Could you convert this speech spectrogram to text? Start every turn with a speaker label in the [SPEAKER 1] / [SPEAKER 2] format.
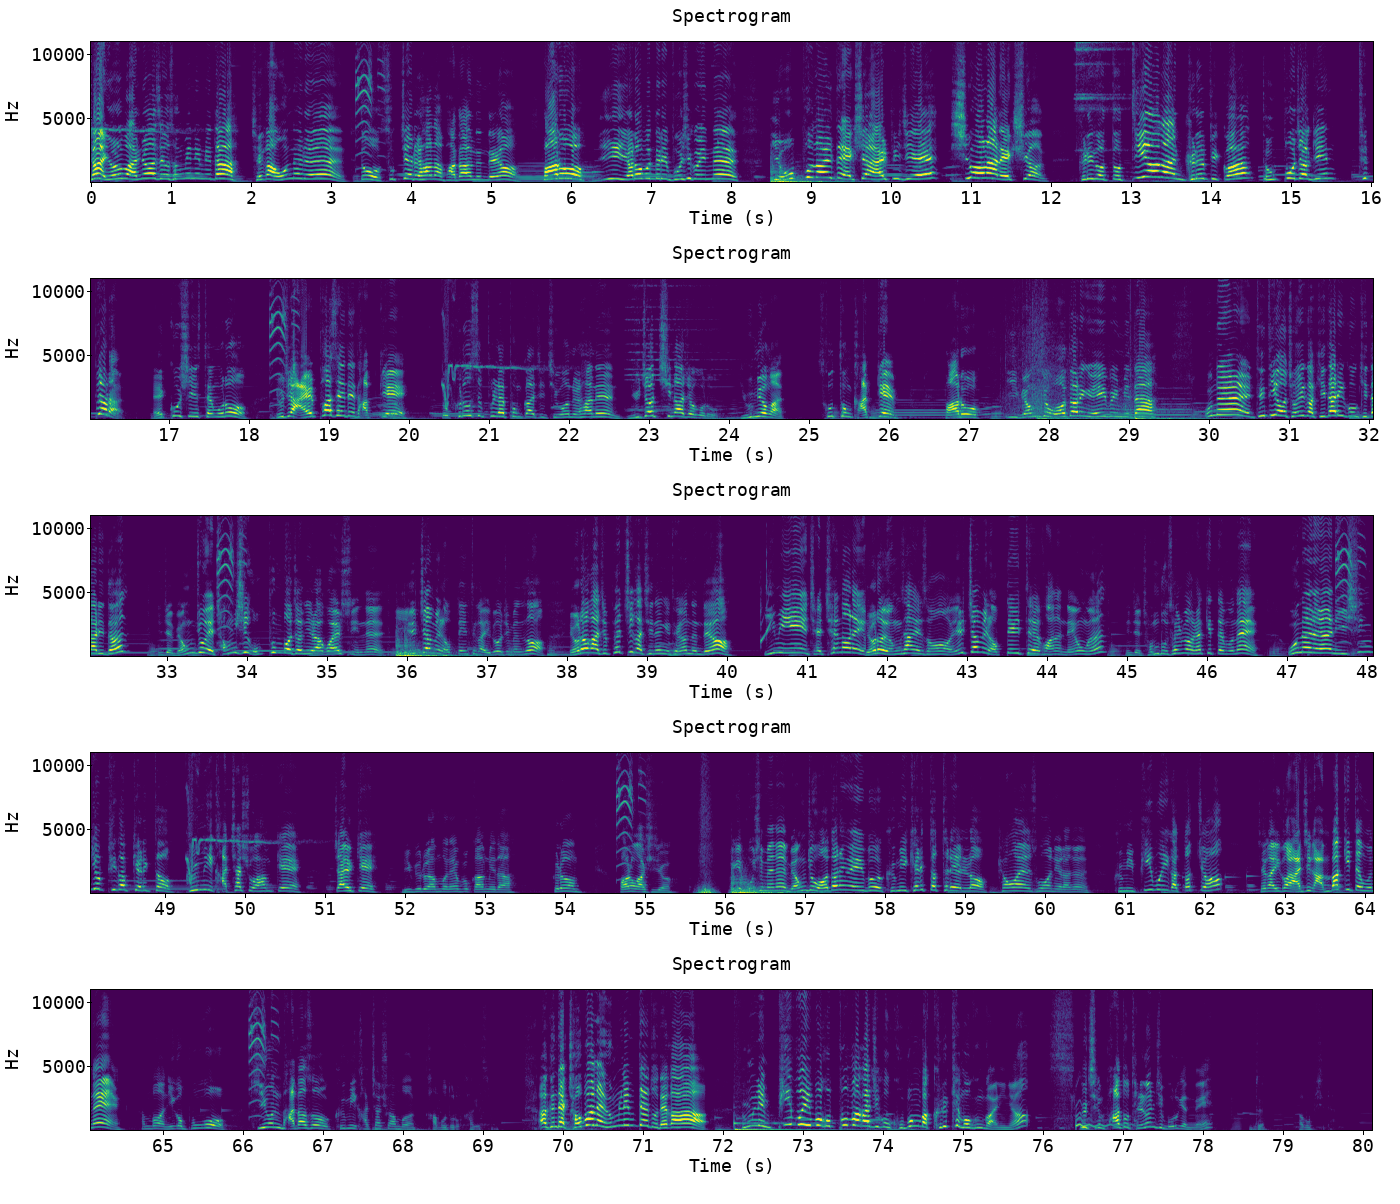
[SPEAKER 1] 자 여러분 안녕하세요. 성민입니다. 제가 오늘은 또 숙제를 하나 받아왔는데요. 바로 이 여러분들이 보시고 있는 이 오픈월드 액션 RPG의 시원한 액션 그리고 또 뛰어난 그래픽과 독보적인 특별한 에코 시스템으로 요즘 알파 세대답게 또 크로스 플랫폼까지 지원을 하는 유저 친화적으로 유명한 소통 갓겜 바로 이 명조 워더링 웨이브입니다. 오늘 드디어 저희가 기다리고 기다리던 이제 명조의 정식 오픈 버전이라고 할 수 있는 이 1.1 업데이트가 이루어지면서 여러 가지 패치가 진행이 되었는데요. 이미 제 채널의 여러 영상에서 1.1 업데이트에 관한 내용은 이제 전부 설명을 했기 때문에 오늘은 이 신규 픽업 캐릭터 금이 가차쇼와 함께 짧게 리뷰를 한번 해볼까 합니다. 그럼 바로 가시죠. 여기 보시면은 명조 워더링 웨이브 금이 캐릭터 트레일러 평화의 소원이라는 금이 PV가 떴죠? 제가 이걸 아직 안 봤기 때문에 한번 이거 보고 기운 받아서 금이 가차쇼 한번 가보도록 하겠습니다. 아 근데 저번에 음림 때도 내가 음림 PV 보고 뽑아가지고 고봉박 그렇게 먹은 거 아니냐? 이거 지금 봐도 될런지 모르겠네. 아무튼 가봅시다.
